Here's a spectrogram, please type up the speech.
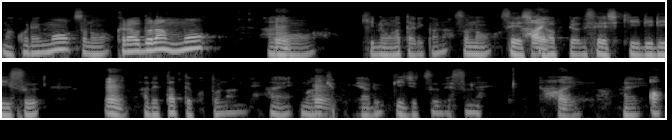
まあ、これも、その、クラウドランも、あの、うん、昨日あたりかな、その正式発表で正式リリースされたってことなんで、はい。まあ、興味ある技術ですね。はい。はい。あ、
